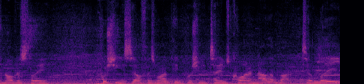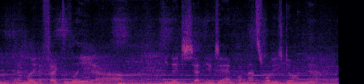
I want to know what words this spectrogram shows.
And obviously, pushing yourself is one thing, pushing a team's quite another, but to lead and lead effectively, uh, you need to set the example, and that's what he's doing now.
